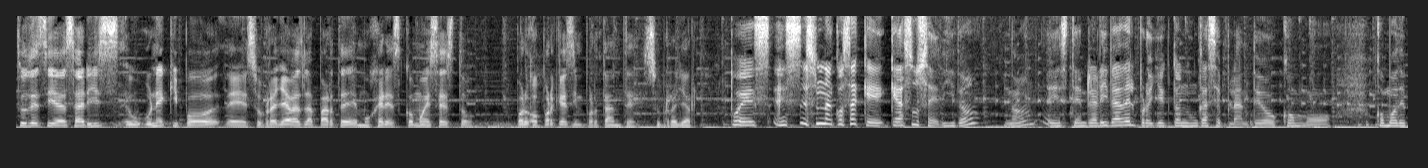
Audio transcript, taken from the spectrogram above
tú decías, Aris, un equipo de subrayabas la parte de mujeres. ¿Cómo es esto? ¿Por, ¿O por qué es importante subrayarlo? Pues es, es una cosa que, que, ha sucedido, ¿no? Este, en realidad el proyecto nunca se planteó como, como de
